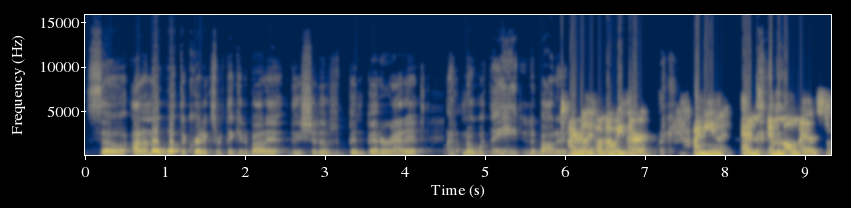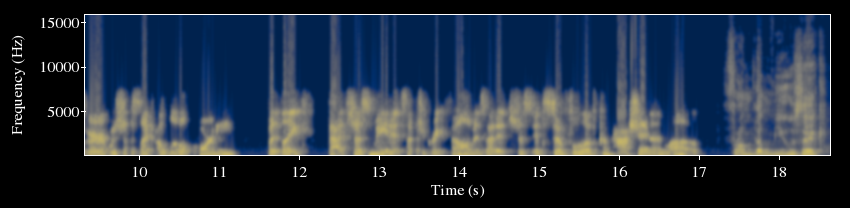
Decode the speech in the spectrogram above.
So I don't know what the critics were thinking about it. They should have been better at it. I don't know what they hated about it. I really don't know either. I mean, and in moments where it was just like a little corny, but like that's just made it such a great film is that it's just it's so full of compassion and love. from the music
